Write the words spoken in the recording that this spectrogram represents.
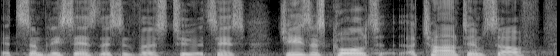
it simply says this in verse 2. It says, Jesus called a child to himself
